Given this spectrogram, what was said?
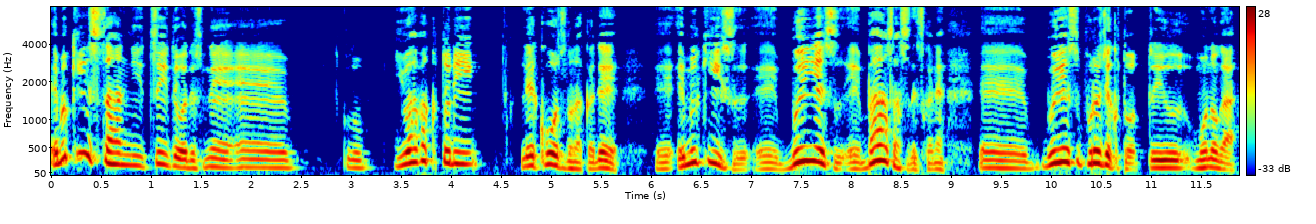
M キースさんについてはですね、えーこの、Your Factory レコーズの中で、えー M キース、えー VS、えー、バーサスですかね、えー VS プロジェクトというものが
